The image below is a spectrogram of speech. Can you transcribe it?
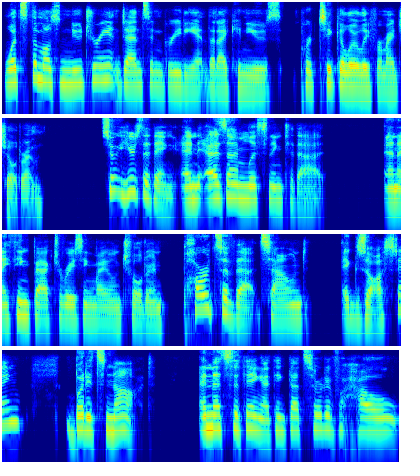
what's the most nutrient dense ingredient that I can use particularly for my children. So here's the thing. And as I'm listening to that, and I think back to raising my own children, parts of that sound exhausting, but it's not. And that's the thing. I think that's sort of how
